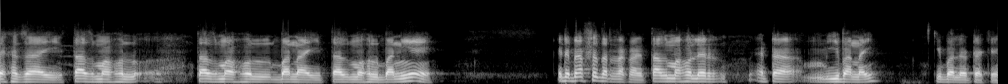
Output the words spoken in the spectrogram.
দেখা যায় তাজমহল তাজমহল বানাই, তাজমহল বানিয়ে এটা ব্যবসাদাররা করে। তাজমহলের একটা ই বানাই, কি বলে ওটাকে?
